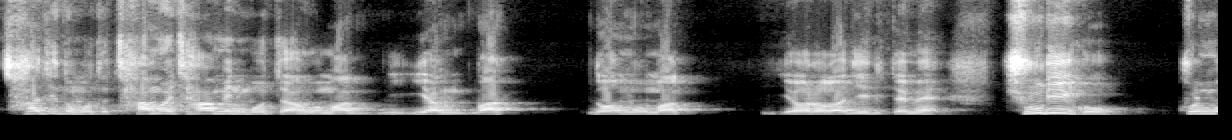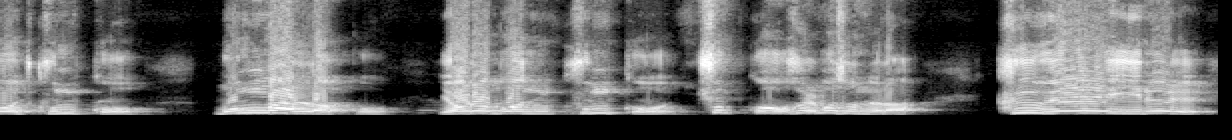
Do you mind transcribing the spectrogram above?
자지도 못해. 잠을 잠을 못 자고 막 그냥 막 너무 막 여러 가지 일 때문에 줄이고 굶어 굶고 목말랐고 여러 번 굶고 춥고 헐벗었노라. 그 외의 일을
